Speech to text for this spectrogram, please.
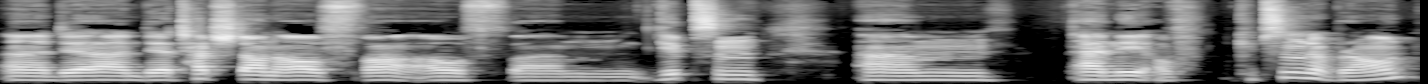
äh, der, der Touchdown auf, auf ähm, Gibson, ähm, äh, nee, auf Gibson oder Brown?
